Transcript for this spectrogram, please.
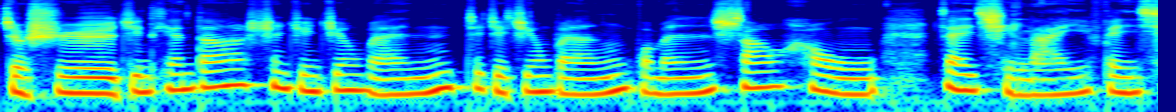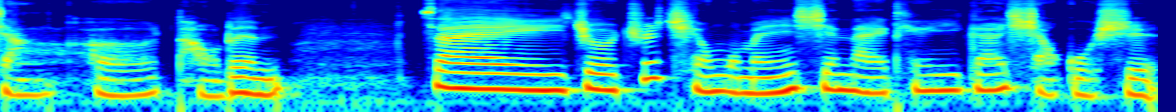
就是今天的圣经经文，这节经文我们稍后再一起来分享和讨论。在这之前，我们先来听一个小故事。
